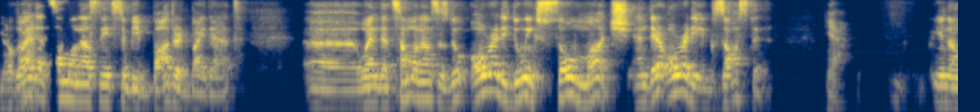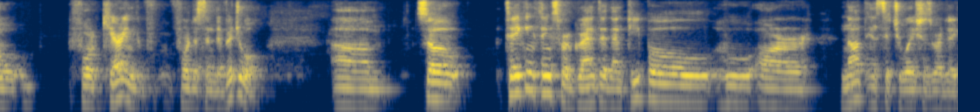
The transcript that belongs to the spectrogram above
why that someone else needs to be bothered by that uh, when that someone else is do, already doing so much and they're already exhausted. Yeah, you know, for caring for this individual. Um, so taking things for granted and people who are not in situations where they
